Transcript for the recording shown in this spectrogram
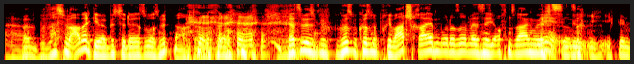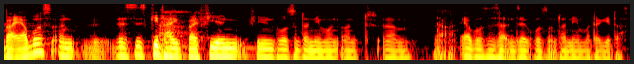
Äh, Was für ein Arbeitgeber bist du, der sowas mitmacht? Kannst du mir kurz, kurz mal privat schreiben oder so, wenn du es nicht offen sagen willst? Nee, also. ich, ich, bin bei Airbus und das ist, geht halt bei vielen, vielen Großunternehmen und, und ähm, ja, Airbus ist halt ein sehr großes Unternehmen und da geht das.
